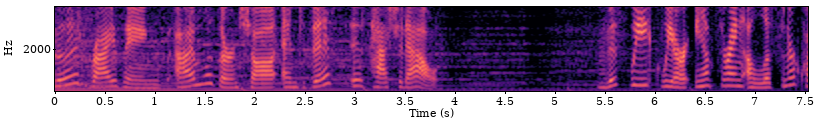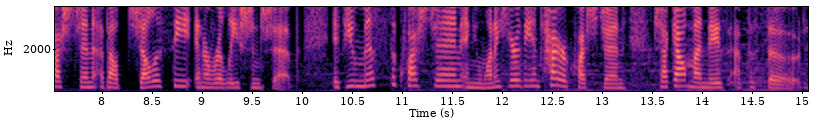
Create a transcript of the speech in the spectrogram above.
Good risings. I'm Liz Earnshaw, and this is Hash It Out. This week, we are answering a listener question about jealousy in a relationship. If you missed the question and you want to hear the entire question, check out Monday's episode.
